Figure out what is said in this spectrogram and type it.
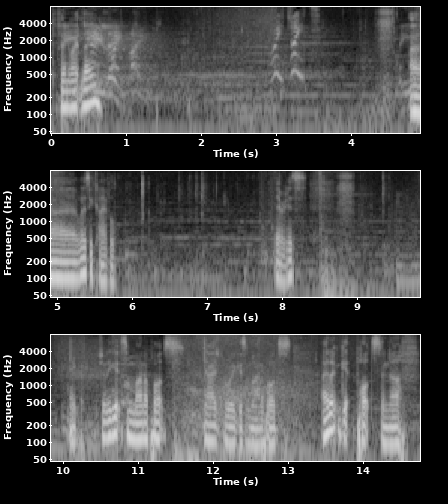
Defend right lane? Lane. lane. Retreat! Uh, where's the Keivel? There it is. Should I get some mana pots? Nah, I should probably get some mana pots. I don't get pots enough.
